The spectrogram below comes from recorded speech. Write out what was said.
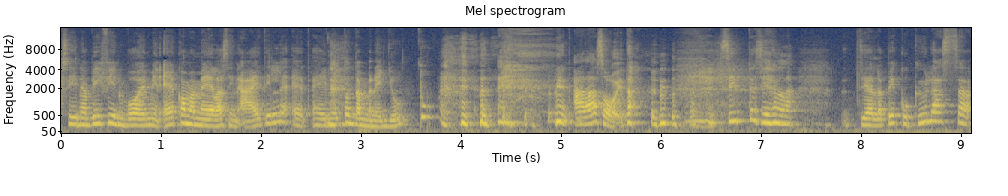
siinä Wifin voimin, eka mä meilasin äitille, että hei nyt on tämmönen juttu, älä soita. Sitten siellä, siellä pikkukylässä,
